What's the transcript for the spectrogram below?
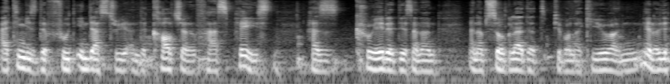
I think it's the food industry and the culture and fast pace has created this and I'm, and I'm so glad that people like you and you know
